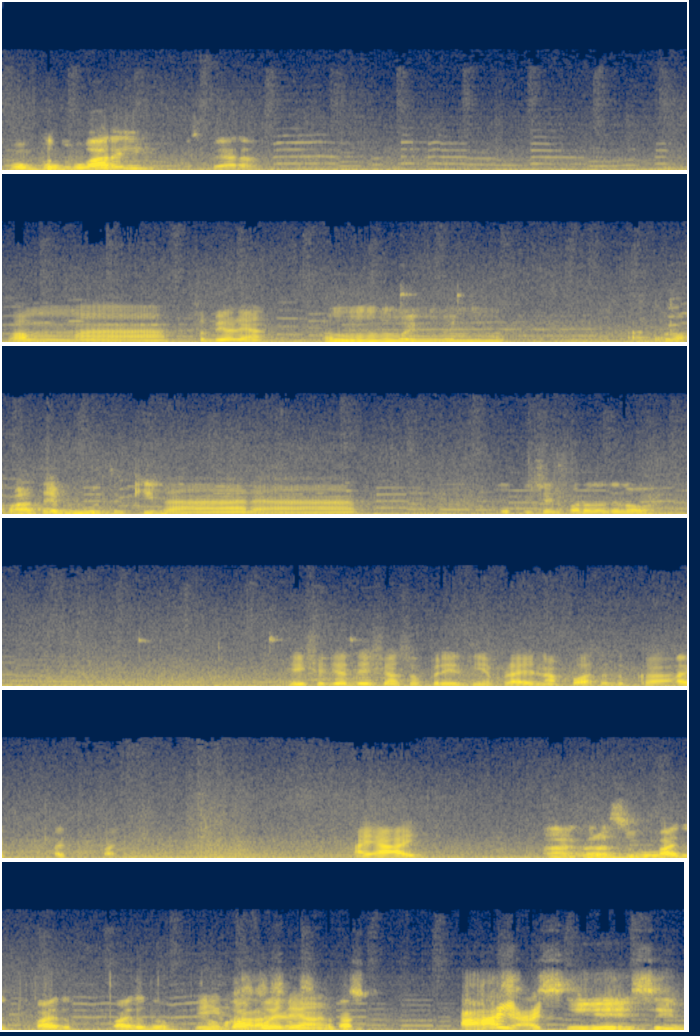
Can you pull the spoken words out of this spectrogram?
Vamos, vamos, vamos. para aí. Espera. Vamos lá. Subiu, Leandro? Hum, Foi, foi. 4x4 é bruto aqui. Tará. O Richard parou de novo. Richard, eu deixei uma surpresinha pra ele na porta do carro. Vai, vai, vai. Ai, ai. Ah, agora zoou. Vai, Dudu, vai, Dudu, vai, Dudu. Ih, qual foi, Leandro? Ai, ai. Você, você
